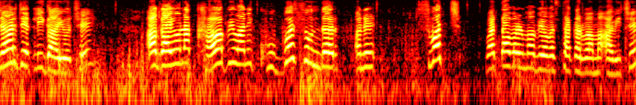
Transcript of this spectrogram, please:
હજાર જેટલી ગાયો છે. આ ગાયોના ખાવા પીવાની ખૂબ જ સુંદર અને સ્વચ્છ વાતાવરણમાં વ્યવસ્થા કરવામાં આવી છે.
